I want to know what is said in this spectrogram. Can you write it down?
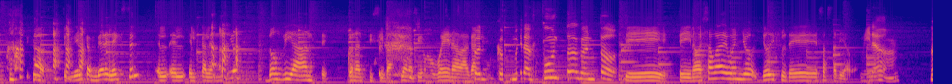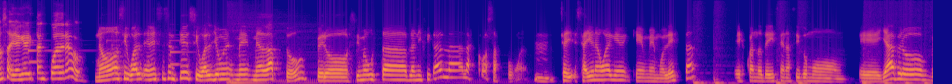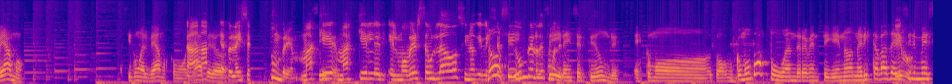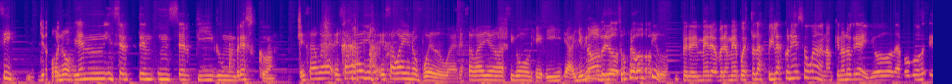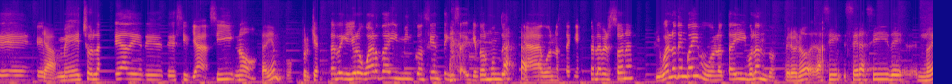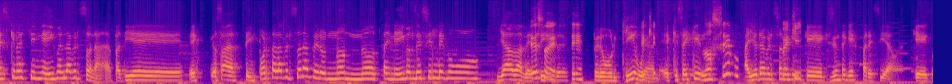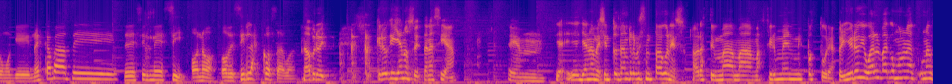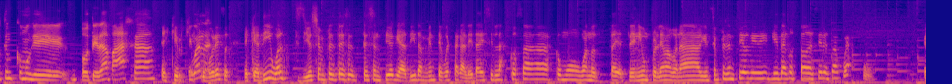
Claro, si quería cambiar el Excel, el, el, el calendario, dos días antes, con anticipación, así como buena, bacán. Con, con metas juntos, con todo. Sí, sí, no, esa weá de weón, yo, yo disfruté esa salida. Mira, no sabía que erais tan cuadrado. No, es igual, en ese sentido es igual yo me, me, me adapto, pero sí me gusta planificar la- las cosas, pues. Mm. Si hay, si hay una weá que, que me molesta, es cuando te dicen así como, eh, ya, pero veamos. Así como el veamos, como, Ah, ya, pero... ya, pero la incertidumbre, más Sí. que, más que el, el- moverse a un lado, sino que la No, sí, incertidumbre es lo que te Sí, la incertidumbre. Es como, como, como vos, pues, de repente, que no, no eres capaz de Sí, decirme sí. Yo ¿O no? bien incerti- incertidumbresco. Esa weá, esa weá, yo, esa weá yo no puedo, weón. Esa weá yo no, así como que. Y yo creo No, que pero- yo sufro pero- contigo. Pero me, pero me he puesto las pilas con eso, bueno, aunque no lo creáis. Yo de a poco eh, eh, me he hecho la idea de, de- de decir ya, sí, no. Está bien, pues. Porque a pesar de que yo lo guardo ahí en mi inconsciente, quizá, que todo el mundo ya, bueno, no está ni con la persona, igual lo tengo ahí, pues, lo está ahí volando. Pero no, así, ser así de. No es que no estés ni ahí con la persona. Para ti es, es- O sea, te importa la persona, pero no, no estás ni ahí con decirle como. Ya, dale. Eso sí, es, sí. Pero ¿por qué, weón? que- Es que, sabes que No sé, pues. hay otra persona Es que, que- que, siente que es parecida, weón. Que como que no es capaz de, de decirme sí o no. O decir las cosas, weón. No, pero creo que ya no soy tan así, ¿ah? Em, ya, ya- ya no me siento tan representado con eso. Ahora estoy más, más, más firme en mis posturas. Pero yo creo que igual va como una, una cuestión como que o te da paja. Es que, es igual- que por eso, es que a ti igual, yo siempre te, te he sentido que a ti también te cuesta caleta decir las cosas como cuando te- tenías un problema con alguien, siempre he sentido que, que te ha costado decir esas weas.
